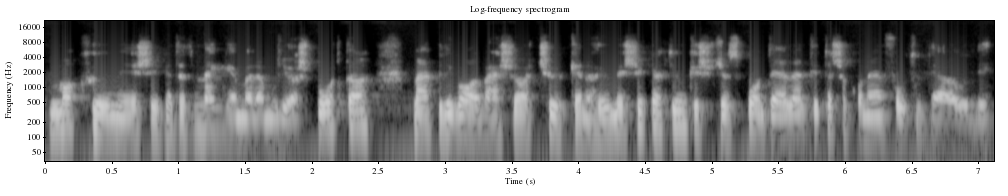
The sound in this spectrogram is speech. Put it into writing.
maghőmérsékletet megemelem ugye a sporttal, már pedig alvással csökken a hőmérsékletünk, és hogyha ez pont ellentétes, akkor nem fog tudni aludni.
